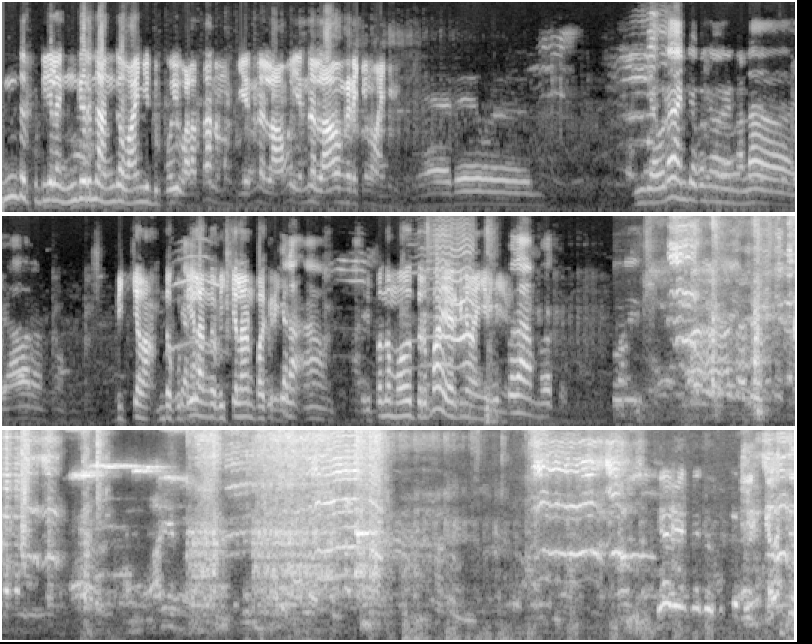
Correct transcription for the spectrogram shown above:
இந்த குட்டிகளை இங்க இருந்து அங்க வாங்கிட்டு போய் வளர்த்தா நமக்கு என்ன லாபம் என்ன லாபம் கிடைக்கும் வாங்கிருக்கு இங்கே விட அங்கே கொஞ்சம் நல்லா வியாபாரம் இருக்கும். விக்கலாம். இந்த குட்டிகளை அங்க விக்கலாம்னு பாக்குறீங்க. இப்ப இந்த முதல் திருப்பா ஏற்கனவே வாங்கிருக்கீங்க இப்போதான் முதல் கிழக்கு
